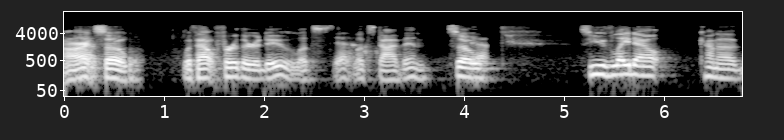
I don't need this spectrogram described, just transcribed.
All right, Yeah. so without further ado, let's Yeah. let's dive in. So Yeah. so you've laid out kind of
